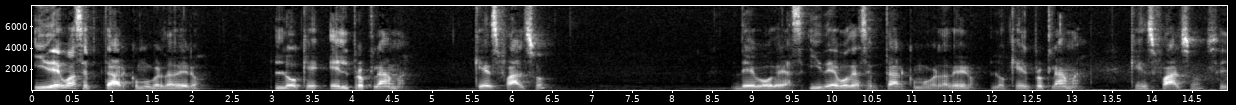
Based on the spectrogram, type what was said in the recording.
¿Y debo aceptar como verdadero lo que Él proclama que es falso? Debo de, y debo de aceptar como verdadero lo que Él proclama que es falso. ¿Sí?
